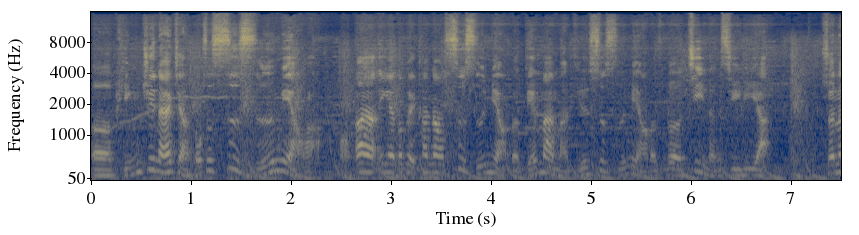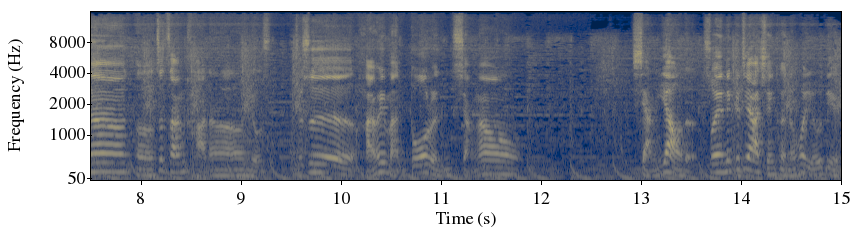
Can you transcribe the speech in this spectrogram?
呃，平均来讲都是四十秒啦，哦，大家应该都可以看到四十秒的点满满，其实四十秒的这个技能 CD 啊，所以呢，呃，这张卡呢有就是还会蛮多人想要想要的，所以那个价钱可能会有点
